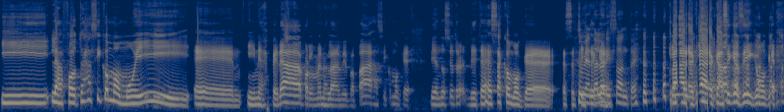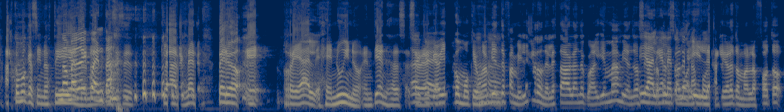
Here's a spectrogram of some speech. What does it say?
Y la foto es así como muy eh, inesperada, por lo menos la de mi papá, así como que viéndose otra, viste, esa es como que ese chiste Viendo el horizonte. Claro, claro, casi que sí, como que, es como que si no estoy No me doy cuenta. Claro, claro, pero eh, real, genuino, ¿entiendes? Se, ve que había como que un ambiente familiar donde él estaba hablando con alguien más, viendo y alguien le tomó y alguien le tomó la foto.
